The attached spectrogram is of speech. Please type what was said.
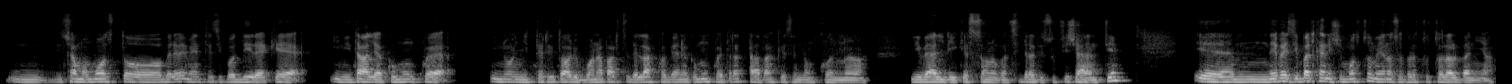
diciamo molto brevemente si può dire che in Italia comunque in ogni territorio buona parte dell'acqua viene comunque trattata anche se non con livelli che sono considerati sufficienti. E, ehm, nei paesi balcanici molto meno, soprattutto l'Albania.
